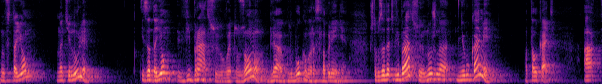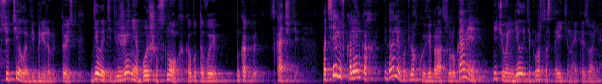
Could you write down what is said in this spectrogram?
Мы встаем, натянули и задаем вибрацию в эту зону для глубокого расслабления. Чтобы задать вибрацию, нужно не руками потолкать, а все тело вибрировать. То есть делайте движение больше с ног, как будто вы, ну как бы скачете. Подсели в коленках и дали вот легкую вибрацию руками. Ничего не делайте, просто стоите на этой зоне.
